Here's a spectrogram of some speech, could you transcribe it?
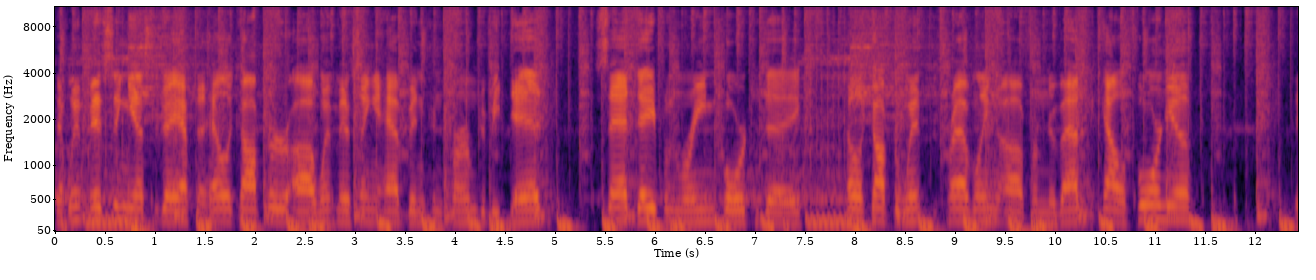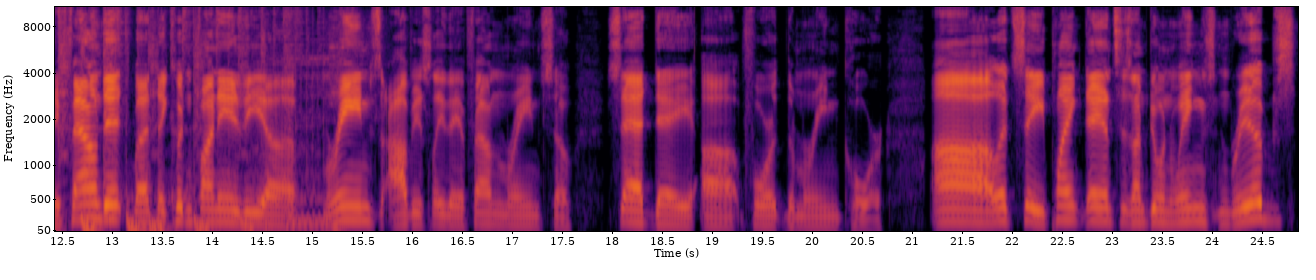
that went missing yesterday after the helicopter uh, went missing have been confirmed to be dead. Sad day for the Marine Corps today. Helicopter went traveling uh, from Nevada to California. They found it, but they couldn't find any of the uh, Marines. Obviously, they have found the Marines, so sad day uh, for the Marine Corps. Uh, let's see. Plank Dan says, I'm doing wings and ribs.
